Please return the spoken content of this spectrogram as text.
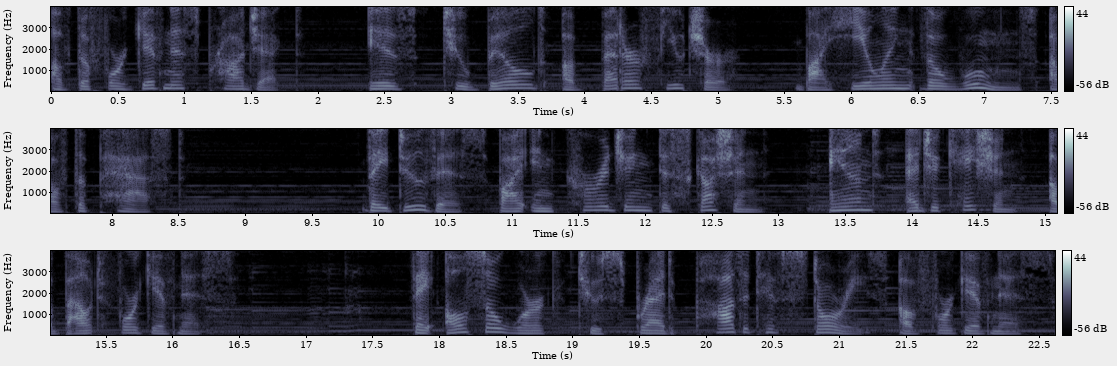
of the Forgiveness Project is to build a better future by healing the wounds of the past. They do this by encouraging discussion and education about forgiveness. They also work to spread positive stories of forgiveness.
